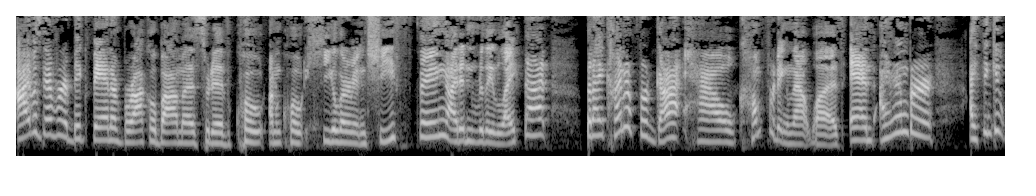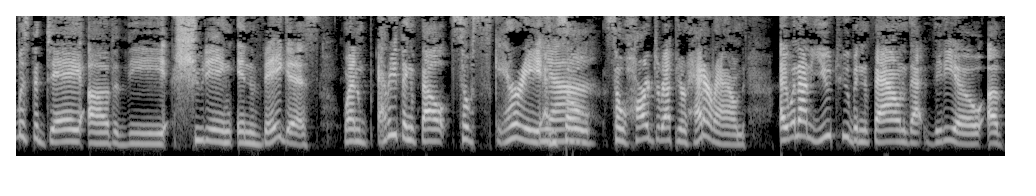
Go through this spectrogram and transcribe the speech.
I was never a big fan of Barack Obama's sort of quote unquote healer in chief thing. I didn't really like that, but I kind of forgot how comforting that was. And I remember I think it was the day of the shooting in Vegas when everything felt so scary and so so hard to wrap your head around. I went on YouTube and found that video of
